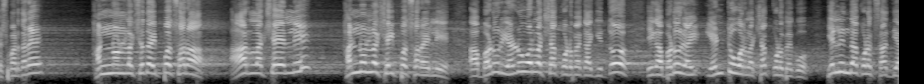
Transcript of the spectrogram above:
ಎಷ್ಟು ಮಾಡ್ತಾರೆ? ಹನ್ನೊಂದು ಲಕ್ಷದ ಇಪ್ಪತ್ತು ಸಾವಿರ. ಆರು ಲಕ್ಷ ಎಲ್ಲಿ? ಹನ್ನೊಂದು ಲಕ್ಷ ಇಪ್ಪತ್ತು ಸಾವಿರ ಇಲ್ಲಿ ಆ ಬಡವ್ರು ಎರಡೂವರೆ ಲಕ್ಷ ಕೊಡಬೇಕಾಗಿತ್ತು, ಈಗ ಬಡವ್ರು ಎಂಟೂವರೆ ಲಕ್ಷ ಕೊಡಬೇಕು. ಎಲ್ಲಿಂದ ಕೊಡೋಕ್ಕೆ ಸಾಧ್ಯ?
